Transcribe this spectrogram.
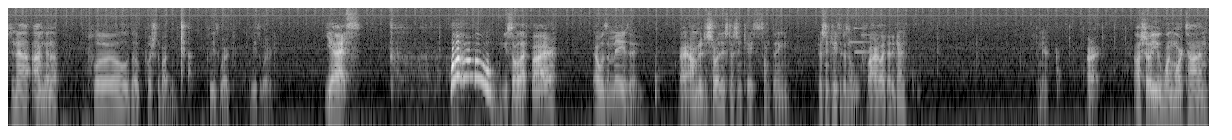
So now I'm gonna pull the push the button. Please work. Please work. Yes. Woohoo! You saw that fire? That was amazing. Alright, I'm gonna destroy this just in case something, just in case it doesn't fire like that again. Come here. Alright. I'll show you one more time.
